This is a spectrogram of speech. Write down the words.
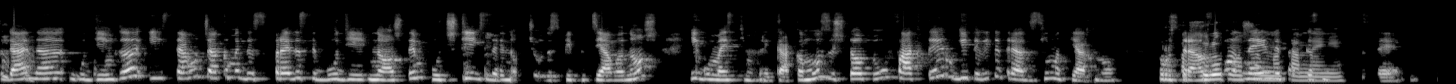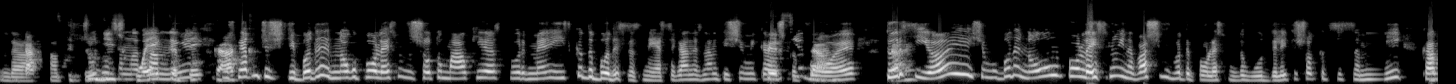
сега е на годинка и само чакаме да спре да се буди нощем, почти се е научил да спи по цяла нощ и го местим при кака му, защото факт е, родителите трябва да си имат тяхно пространство, Абсолютно не е непрекъснато да, да абсолютно съм на това мнение. Но смятам, че ще ти бъде много по-лесно, защото малкия, според мен, иска да бъде с нея. Сега не знам, ти ще ми кажеш Търси, какво да. е. Търси я и ще му бъде много по-лесно и на вас ще ви бъде по-лесно да го отделите, защото като са сами, как,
